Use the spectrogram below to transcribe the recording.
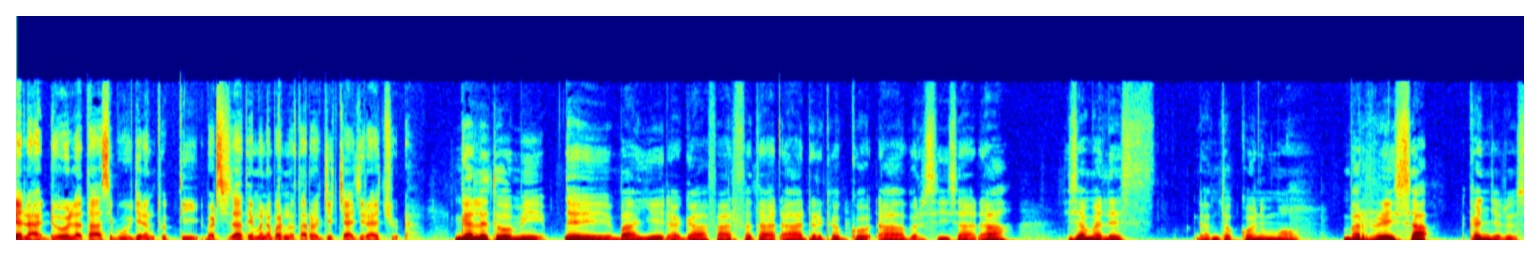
jalaa iddoo lataa sibuu jedhamtutti barsiisaa ta'e mana barnootaarra hojjechaa jira jechuudha. Galatoomii baay'ee dhagaa faarfataadha dargaggoodha barsiisaadha. Isa malees gam tokkoon immoo barreessaa kan jedhus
